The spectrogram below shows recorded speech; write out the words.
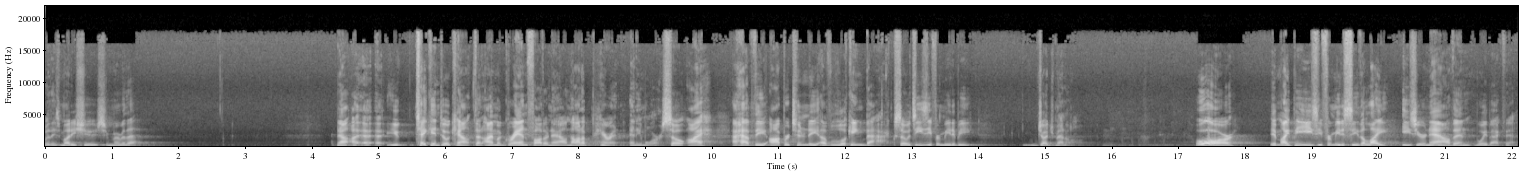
With his muddy shoes. You remember that? Now, I, I, you take into account that I'm a grandfather now, not a parent anymore. So I, I have the opportunity of looking back. So it's easy for me to be judgmental. Or it might be easy for me to see the light, easier now than way back then.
